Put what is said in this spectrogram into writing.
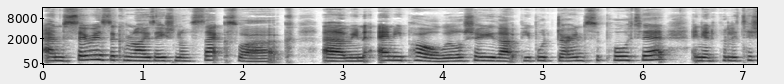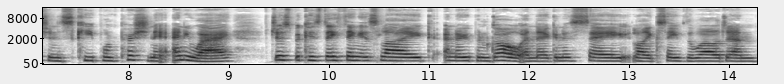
and so is the criminalisation of sex work. Um, in any poll, we'll show you that people don't support it, and yet politicians keep on pushing it anyway just because they think it's like an open goal and they're going to say like save the world and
